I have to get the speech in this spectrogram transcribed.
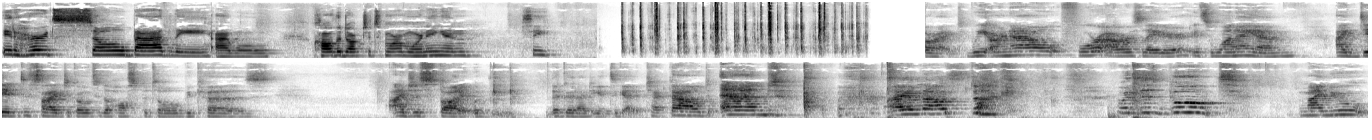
It hurts so badly. I will call the doctor tomorrow morning and see. All right, we are now four hours later. It's 1 a.m. I did decide to go to the hospital because I just thought it would be a good idea to get it checked out. And I am now stuck with this boot, my new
